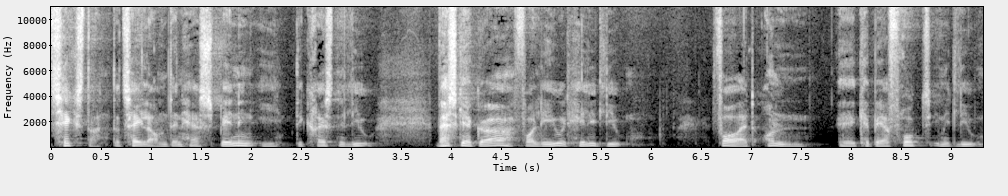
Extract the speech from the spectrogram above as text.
tekster, der taler om den her spænding i det kristne liv. Hvad skal jeg gøre for at leve et helligt liv? For at ånden øh, kan bære frugt i mit liv.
